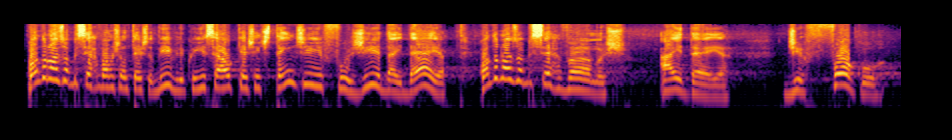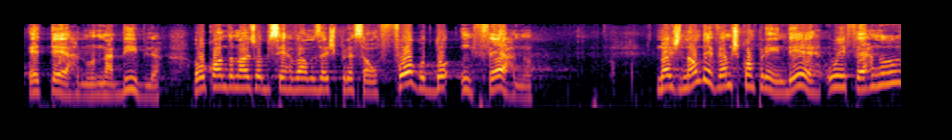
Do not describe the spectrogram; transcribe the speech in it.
Quando nós observamos um texto bíblico, e isso é algo que a gente tem de fugir da ideia, quando nós observamos a ideia de fogo eterno na Bíblia, ou quando nós observamos a expressão fogo do inferno, nós não devemos compreender o inferno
